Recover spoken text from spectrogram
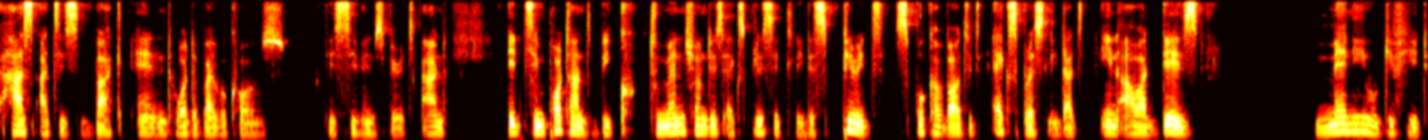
has at its back end what the Bible calls deceiving spirits. And it's important to mention this explicitly. The Spirit spoke about it expressly that in our days, many will give heed.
